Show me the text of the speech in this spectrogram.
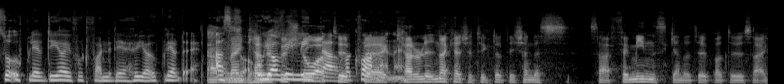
så upplevde jag ju fortfarande det hur jag upplevde det. Alltså, men kan och jag du vill förstå inte att vara typ, kvar med eh, henne. Carolina kanske tyckte att det kändes så här förminskande typ att du så här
